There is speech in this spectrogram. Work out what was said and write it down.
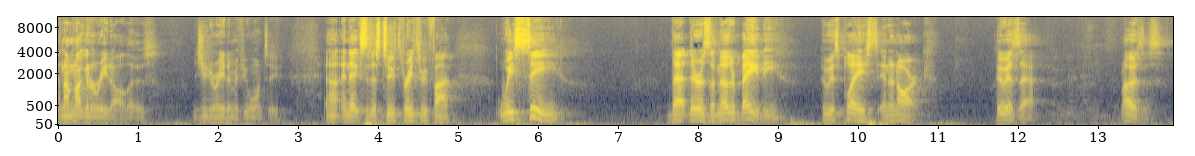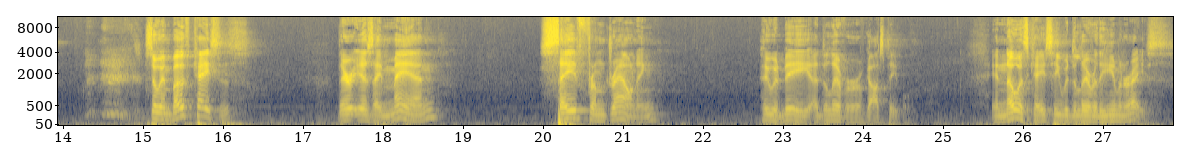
and I'm not going to read all those, but you can read them if you want to. Uh, in Exodus 2, 3 through 5, we see that there is another baby who is placed in an ark. Who is that? Moses. So in both cases, there is a man saved from drowning who would be a deliverer of God's people. In Noah's case, he would deliver the human race.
